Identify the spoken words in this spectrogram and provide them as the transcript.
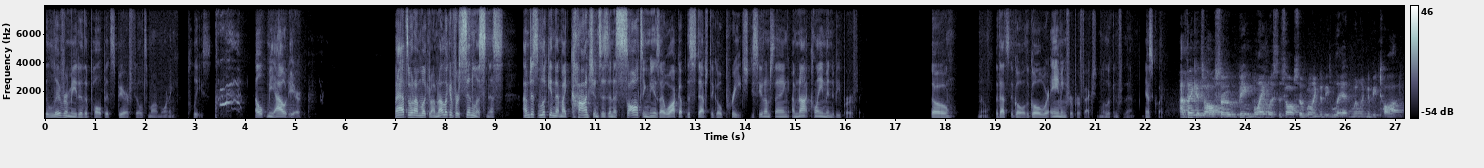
deliver me to the pulpit spirit filled tomorrow morning. Please help me out here. That's what I'm looking for. I'm not looking for sinlessness. I'm just looking that my conscience isn't assaulting me as I walk up the steps to go preach. Do you see what I'm saying? I'm not claiming to be perfect. So, no, but that's the goal. The goal, we're aiming for perfection. We're looking for that. Yes, Clay. I think it's also, being blameless is also willing to be led, willing to be taught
